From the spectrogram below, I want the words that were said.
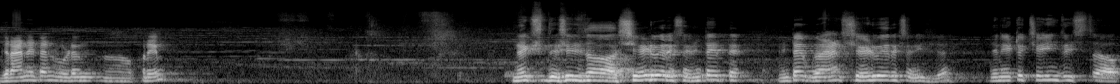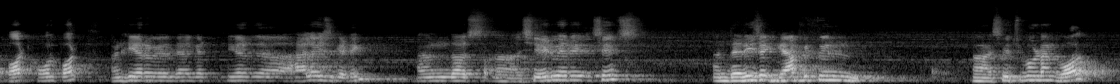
granite and wooden uh, frame. Next, this is the shade variation. Entire entire granite shade variation is there. They need to change this uh, pot, whole pot, and here they get here the halo is getting, and the uh, shade variations, and there is a gap between uh, switchboard and wall.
